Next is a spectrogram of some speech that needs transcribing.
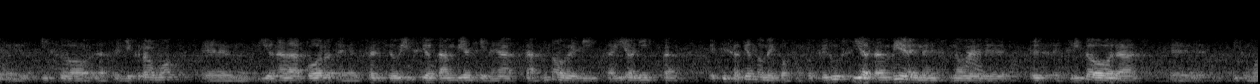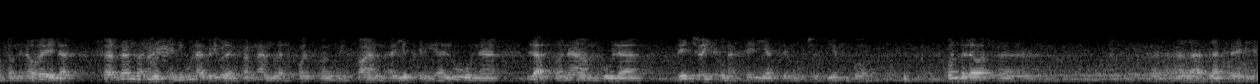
la Cromo, eh, guionada por eh, Sergio Vicio, también cineasta, novelista, guionista. Estoy saqueándome cosas, porque Lucía también es, novel, es escritora, eh, hizo un montón de novelas. Fernando no hice ninguna película de Fernando, de la cual soy muy fan. Adiós querida Luna, La Sonámbula. De hecho hizo una serie hace mucho tiempo. ¿Cuándo la vas a, a la serie?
